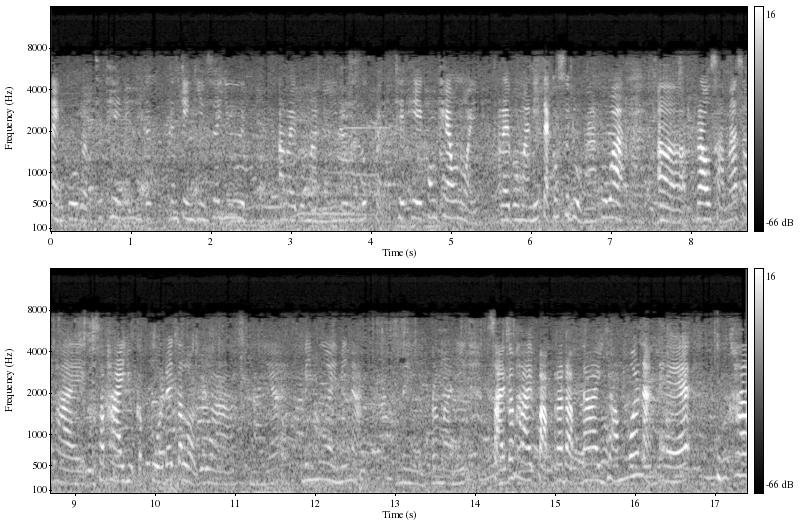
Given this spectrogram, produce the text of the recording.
แต่งตัวแบบเท่ๆนิดนึงก็กางเกงยีนเสื้อยืดอะไรประมาณนี้นะคะลุคแบบเท่ๆคล่องแคล่วหน่อย อะไรประมาณนี้แต่ก็สะดวกนะเพราะว่าเอ่อเราสามารถสะพายสะพายอยู่กับตัวได้ตลอดเวลาอย่างเงี้ยไม่เมื่อยไม่หนักนี่ประมาณนี้ สายสะพายปรับระดับได้ย้ำว่าหนังแท้คุ้มค่า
